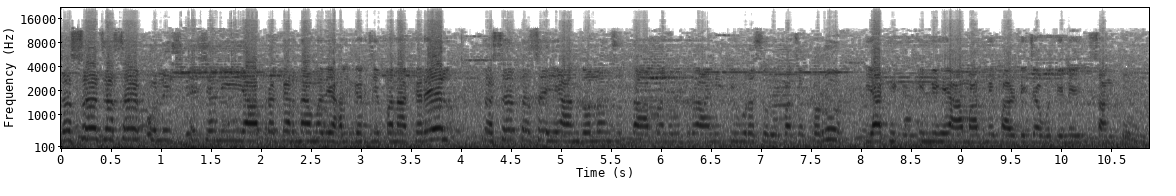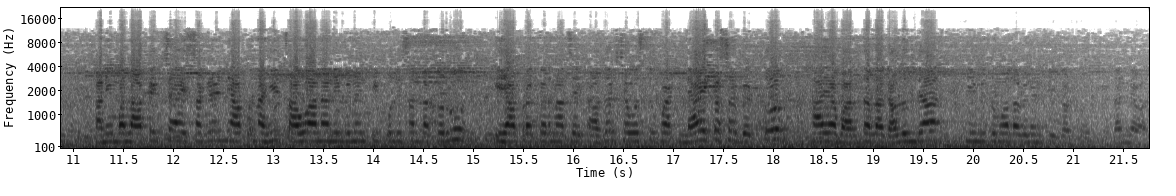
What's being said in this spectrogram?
जसं जसं पोलीस स्टेशन ही या प्रकरणामध्ये हलगर्जीपणा करेल तसं तसं हे आंदोलन सुद्धा आपण उग्र आणि तीव्र स्वरूपाचं करू. या ठिकाणी मी हे आम आदमी पार्टीच्या वतीने सांगतो. आणि मला अपेक्षा आहे सगळ्यांनी आपण हेच आव्हान आणि विनंती पोलिसांना करू की या प्रकरणाचा एक आदर्श वस्तुपाठ न्याय कसा भेटतो हा या भारताला घालून द्या ही मी तुम्हाला विनंती करतो. धन्यवाद.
